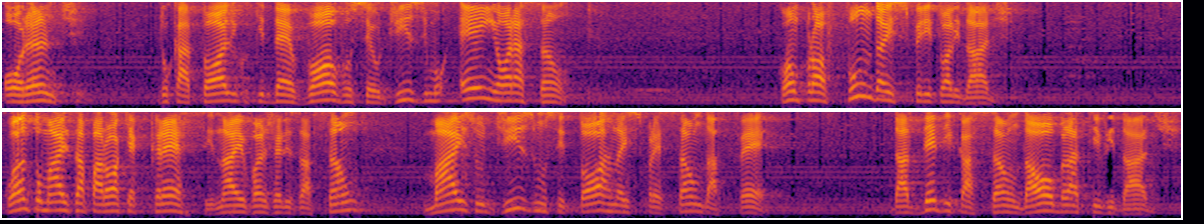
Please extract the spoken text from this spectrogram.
orante do católico que devolve o seu dízimo em oração, com profunda espiritualidade. Quanto mais a paróquia cresce na evangelização, mais o dízimo se torna a expressão da fé, da dedicação, da oblatividade.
